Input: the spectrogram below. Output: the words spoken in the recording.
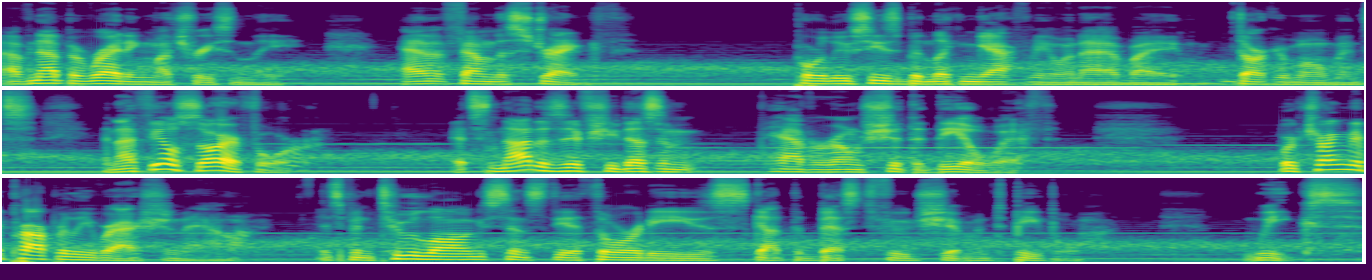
I've not been writing much recently. Haven't found the strength. Poor Lucy's been looking after me when I have my darker moments, and I feel sorry for her. It's not as if she doesn't have her own shit to deal with. We're trying to properly ration now. It's been too long since the authorities got the best food shipment to people. Weeks.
